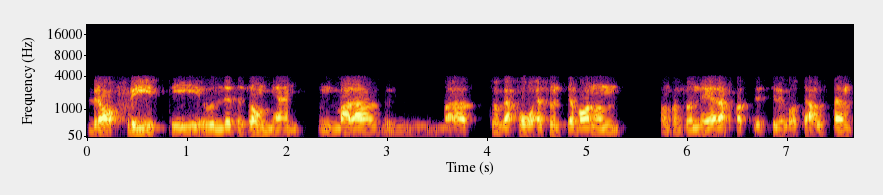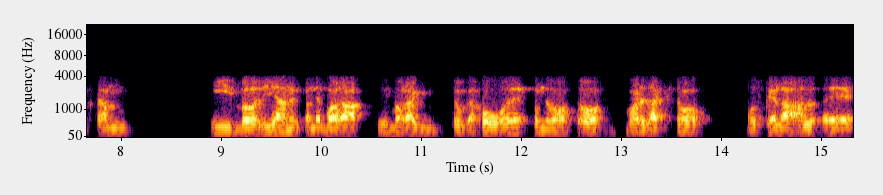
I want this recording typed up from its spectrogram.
bra flyt i, under säsongen. Bara, bara tugga på. Jag tror inte det var någon, någon som funderade på att vi skulle gå till allsvenskan i början, utan det bara, det bara tugga på. Och rätt som det var så var det dags att, att spela all, eh,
